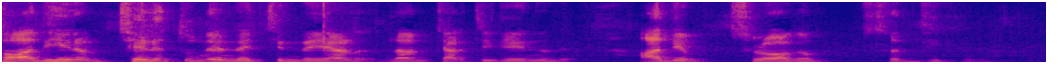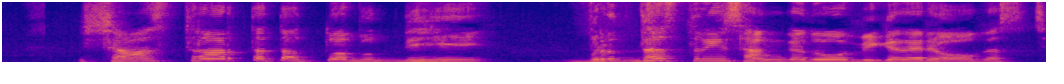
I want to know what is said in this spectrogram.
സ്വാധീനം ചെലുത്തുന്നു എന്ന ചിന്തയാണ് നാം ചർച്ച ചെയ്യുന്നത്. ആദ്യം ശ്ലോകം ശ്രദ്ധിക്കുക. ശാസ്ത്രാർത്ഥ തത്വബുദ്ധി വൃദ്ധസ്ത്രീ സംഗതോ വിഗത രോഗശ്ച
